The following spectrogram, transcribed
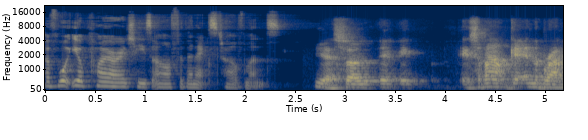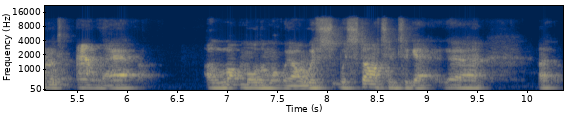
of what your priorities are for the next 12 months? Yeah, so it, it, it's about getting the brand out there a lot more than what we are. We're, we're starting to get uh, a,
